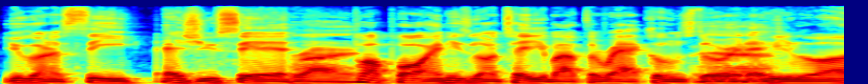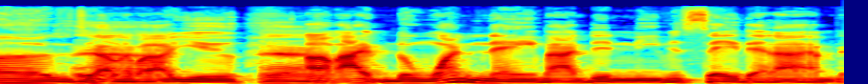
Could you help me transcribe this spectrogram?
you're gonna see, as you said, Right. Papa, and he's gonna tell you about the raccoon story Yeah. that he loves telling Yeah. about you. Um, I the one name I didn't even say that I'm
